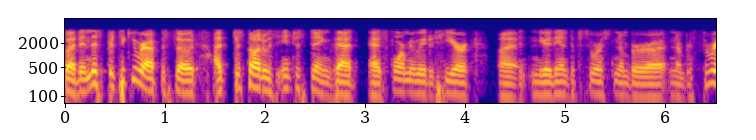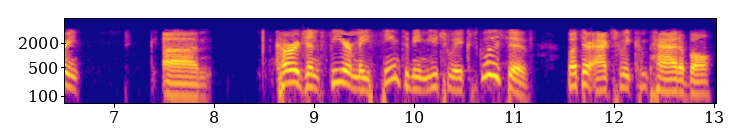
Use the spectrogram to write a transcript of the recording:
But in this particular episode, I just thought it was interesting that, as formulated here uh, near the end of source number uh, number three, um, courage and fear may seem to be mutually exclusive, but they're actually compatible.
